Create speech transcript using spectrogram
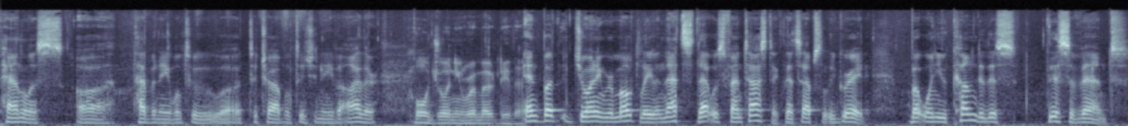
panelists uh, have been able to uh, to travel to Geneva either. More joining remotely then. And but joining remotely, and that's that was fantastic. That's absolutely great. But when you come to this this event,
